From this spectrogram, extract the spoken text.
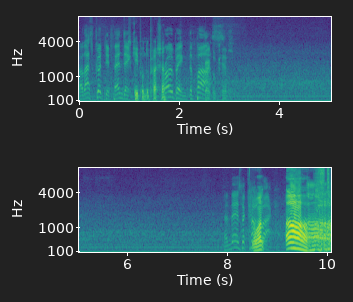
Oh, that's good defending. Just keep up the pressure. Probing the pass. Very good. And there's the Go on. comeback. Oh,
